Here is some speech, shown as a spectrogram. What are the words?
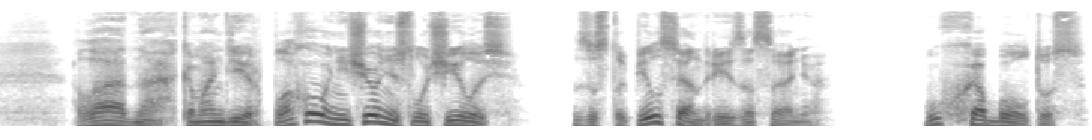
— Ладно, командир, плохого ничего не случилось, — заступился Андрей за Саню. — Ух, Хаболтус,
